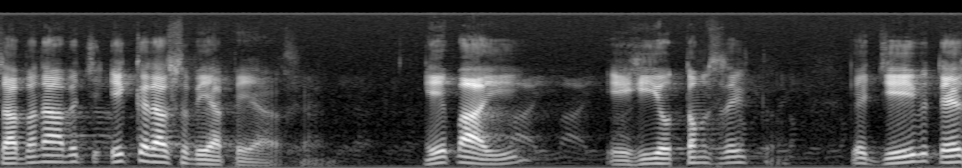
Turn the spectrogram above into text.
ਸਭਨਾ ਵਿੱਚ ਇੱਕ ਰਸ ਵਿਆਪਿਆ ਇਹ ਭਾਈ ਇਹੀ ਉਤਮ ਸ੍ਰੇਸ਼ਟ ਕਿ ਜੀਵ ਤੇ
